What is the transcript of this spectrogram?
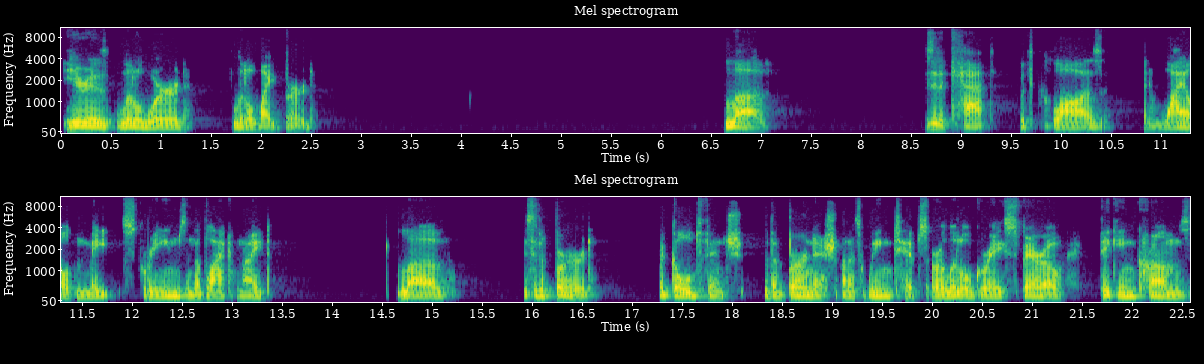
Here is Little Word, Little White Bird. Love. Is it a cat with claws and wild mate screams in the black night? Love. Is it a bird, a goldfinch with a burnish on its wingtips, or a little gray sparrow picking crumbs,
